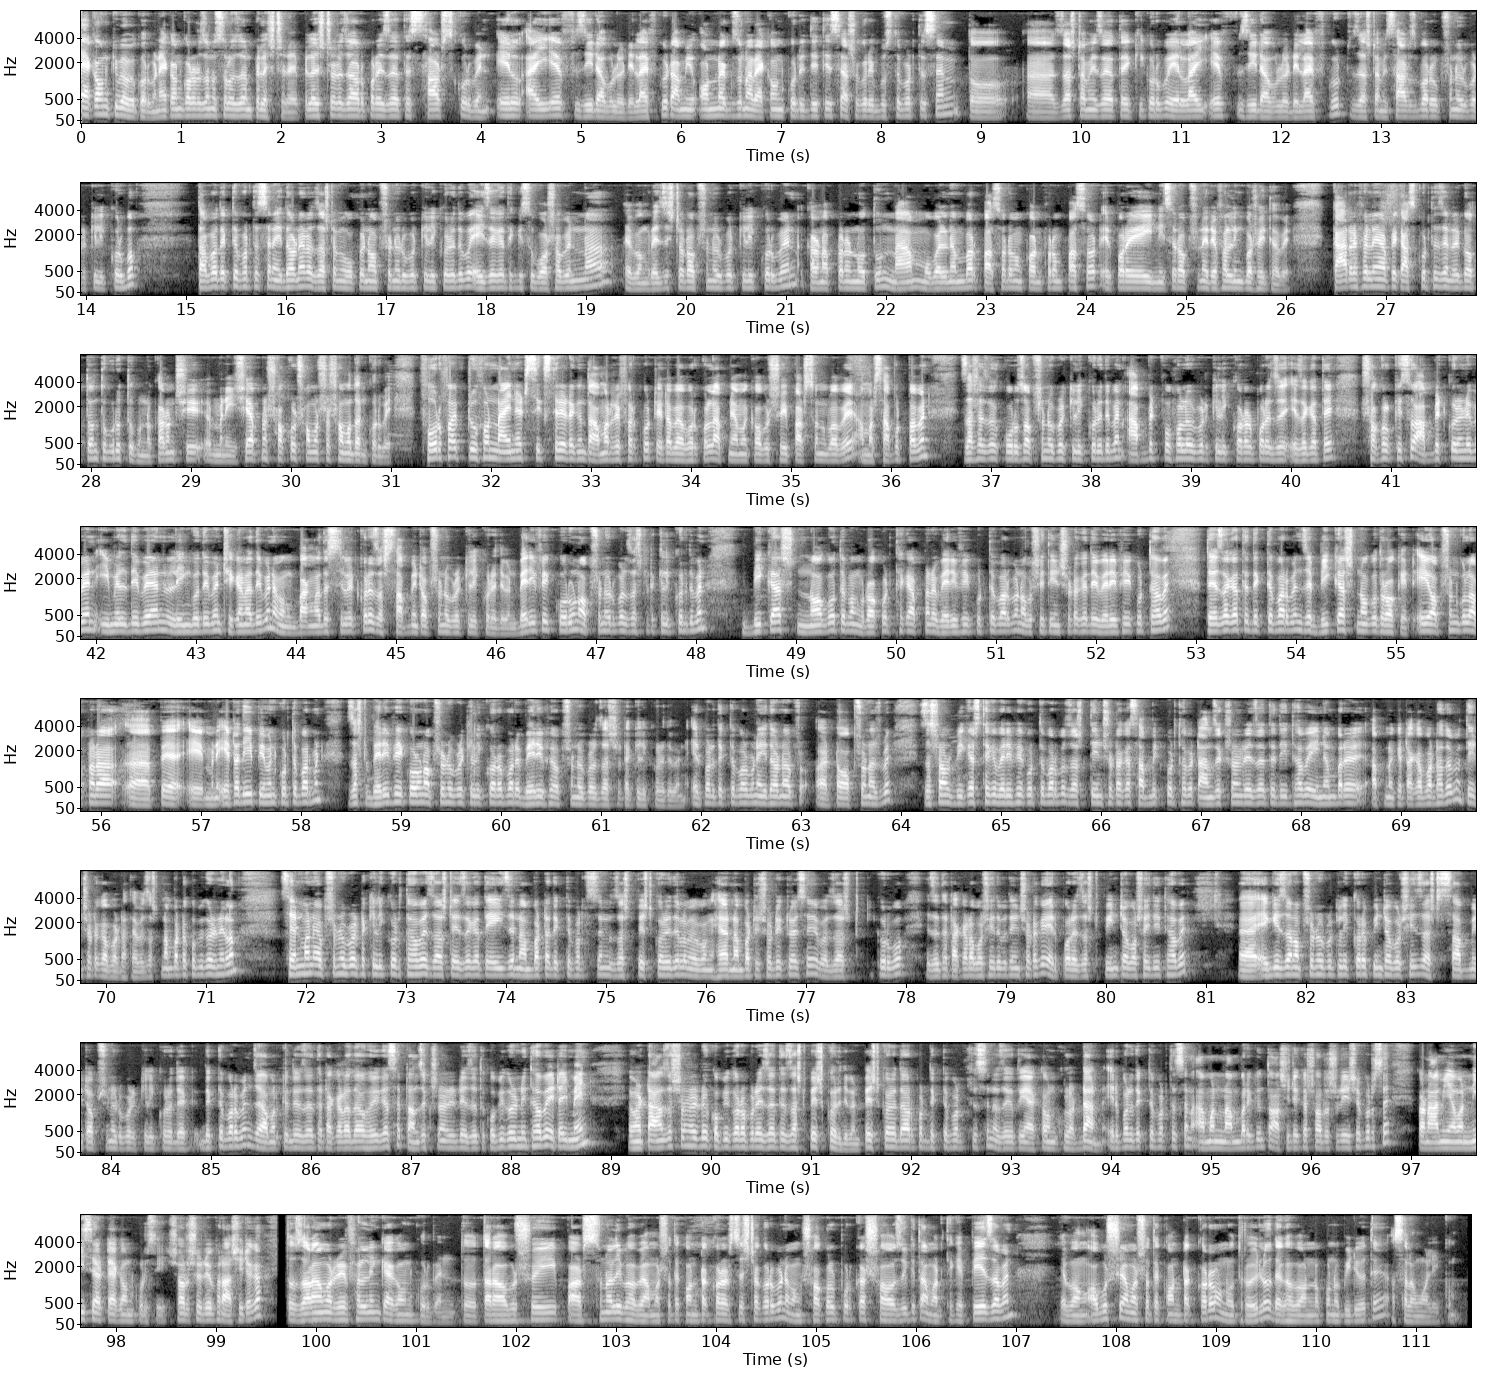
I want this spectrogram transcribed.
Account কীভাবে করবেন? Account করার জন্য চলে যাবেন প্লে স্টোরে প্লে স্টোরে যাওয়ার পরে যাতে সার্চ করবেন L I F G W D life good আমি অন্য একজনের অ্যাকাউন্ট করে দিতেছি, আশা করি বুঝতে পারতেছেন। তো জাস্ট আমি যাতে কী করব? L I F G W D life good just আমি সার্চ বার অপশনের উপর ক্লিক করব। তারপর দেখতে পারতেছেন এই ধরনের জাস্ট আমি ওপেন অপশনের উপর ক্লিক করে দেবো। এই জায়গাতে কিছু বসাবেন না এবং রেজিস্টার অপশনের উপর ক্লিক করবেন, কারণ আপনারা নতুন, নাম মোবাইল নাম্বার পাসওয়ার্ড এবং কনফার্ম পাসওয়ার্ড এরপরে এই নিচের অপশনে রেফার লিঙ্ক বসাইতে হবে। কার রেফার লিঙ্ক আপনি কাজ করতেছেন এটা অত্যন্ত গুরুত্বপূর্ণ, কারণ সে মানে সে আপনার সকল সমস্যার সমাধান করবে। Four five two four nine eight six three এটা কিন্তু আমার রেফার কোড এটা ব্যবহার করলে আপনি আমাকে অবশ্যই পার্সোনালভাবে আমার সাপোর্ট পাবেন। যার সাথে কোর্স অপশনের উপর ক্লিক করে দেবেন আপডেট প্রোফাইলের উপর ক্লিক করার পরে যে, এ জায়গাতে সকল কিছু আপডেট করে নেবেন ইমেল দিবেন লিঙ্গ দিবেন, ঠিকানা দিবেন এবং বাংলাদেশ সিলেক্ট করে জাস্ট সাবমিট অপশনের উপর ক্লিক করে দেবেন। ভেরিফাই করুন, অপশনের উপর জাস্ট ক্লিক করে দেবেন। বিকাশ, নগদ এবং রকেট থেকে আপনারা ভেরিফাই করতে পারবেন। অবশ্যই তিনশো টাকা দিয়ে ভেরিফাই করতে হবে। তো এই জায়গাতে দেখতে পারবেন যে বিকাশ, নগদ, রকেট, এই অপশনগুলো আপনারা এ- মানে এটা দিয়ে পেমেন্ট করতে পারবেন। জাস্ট ভেরিফাই করুন অপশনের উপর ক্লিক করার পরে ভেরিফাই অপশনের উপর জাস্ট এটা ক্লিক করে দেবেন। এরপরে দেখতে পারবেন এই ধরনের একটা অপশন আসবে। জাস্ট আমরা বিকাশ থেকে ভেরিফাই করতে পারব। জাস্ট তিনশো টাকা সাবমিট করতে হবে। ট্রানজ্যাকশনের রেজাতে দিতে হবে। এই নাম্বারে আপনাকে টাকা পাঠাতে হবে। তিনশো টাকা পাঠাতে হবে। জাস্ট নাম্বারটা কপি করে নিলাম। সেন্ড মানি অপশনের উপর একটা ক্লিক করতে হবে। জাস্ট এই জায়গাতে এই যে নাম্বারটা দেখতে পাচ্ছেন জাস্ট পেস্ট করে দিলাম এবং হ্যাঁ নাম্বারটি সঠিক রয়েছে। এবার জাস্ট কী করব? যাতে টাকাটা বসিয়ে দেবে তিনশো টাকা, এরপরে জাস্ট পিনটা বসাই দিতে হবে। এগিজন অপশনের উপর ক্লিক করে পিনটা বসিয়ে জাস্ট সাবমিট অপশনের উপর ক্লিক করে দেখতে পারবেন যে আমার কিন্তু যাতে টাকাটা দেওয়া হয়ে গেছে। ট্রানজ্যাকশন আইডি যাতে কপি করে নিতে হবে, এটাই মেইন এবং ট্রানজ্যাকশন আইডি কপি করার পরে যাতে জাস্ট পেস্ট করে দেবেন। পেস্ট করে দেওয়ার পর দেখতে পারতেছেন যে তুমি অ্যাকাউন্ট খোলা ডান এরপরে দেখতে পারতেছেন আমার নাম্বারে কিন্তু আশি টাকা সরাসরি এসে পড়ছে, কারণ আমি আমার নিচে একটা অ্যাকাউন্ট করছি। সরাসরি রেফার আশি টাকা। তো যারা আমার রেফার লিঙ্ক অ্যাকাউন্ট করবেন, তো তারা অবশ্যই পার্সোনালিভাবে আমার সাথে কন্ট্যাক্ট করার চেষ্টা করবেন এবং সকল প্রকার সহযোগিতা আমার থেকে পেয়ে যাবেন এবং অবশ্যই আমার সাথে কন্ট্যাক্ট করার অনুরোধ রইল। দেখা হবে অন্য কোনো ভিডিওতে। আসসালামু আলাইকুম।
